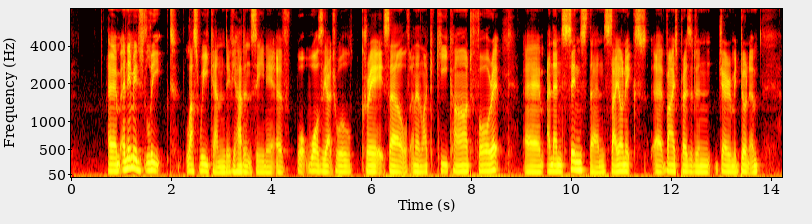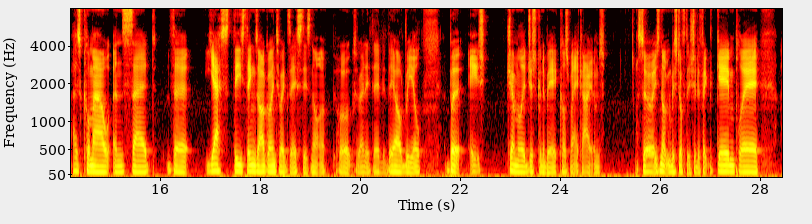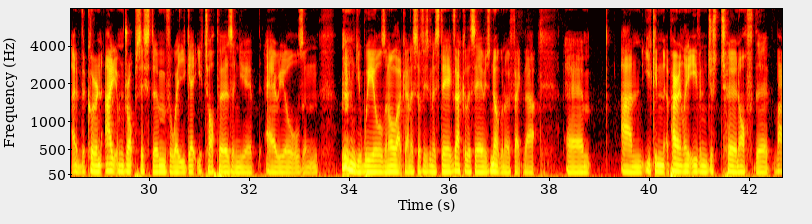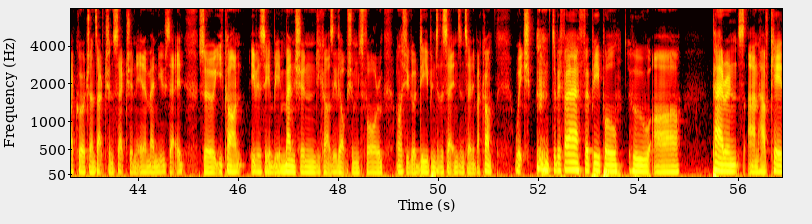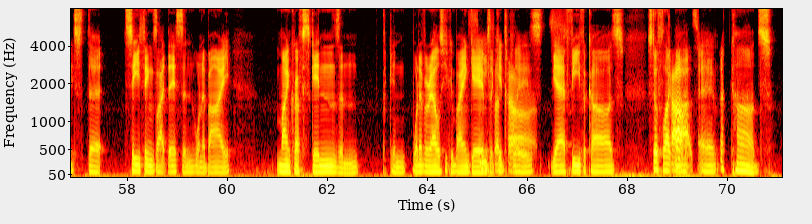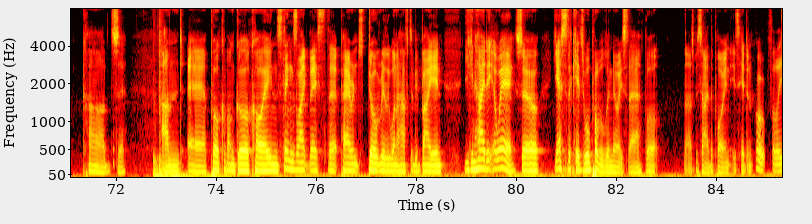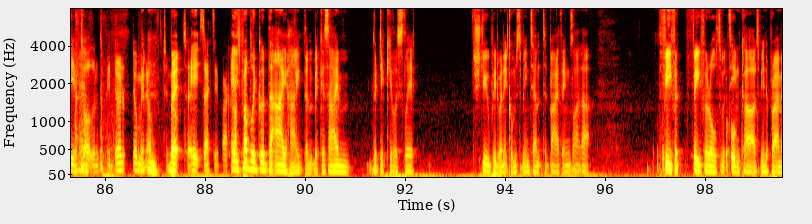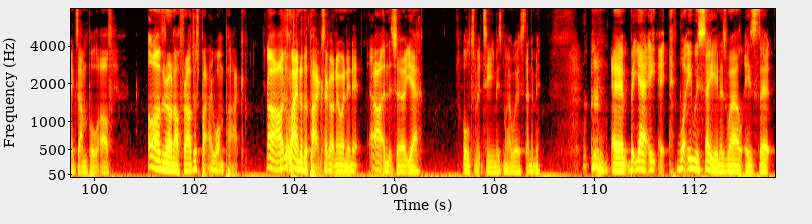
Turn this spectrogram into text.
Um, an image leaked last weekend, if you hadn't seen it, of what was the actual crate itself, and then like a key card for it. Um, and then since then, Psyonix uh, Vice President Jeremy Dunham has come out and said that yes, these things are going to exist. It's not a hoax or anything. They are real, but it's generally just going to be cosmetic items. So it's not going to be stuff that should affect the gameplay. And the current item drop system for where you get your toppers and your aerials and your wheels and all that kind of stuff is going to stay exactly the same. It's not going to affect that. Um, and you can apparently even just turn off the microtransaction section in a menu setting, so you can't even see them being mentioned. You can't see the options for them unless you go deep into the settings and turn it back on. Which, to be fair, for people who are parents and have kids that see things like this and want to buy Minecraft skins and fucking whatever else you can buy in games that kids cards. plays, yeah, FIFA cards, stuff like Cards. that, um, cards, cards, uh, and uh, Pokemon Go coins, things like this that parents don't really want to have to be buying. You can hide it away, so yes, the kids will probably know it's there, but that's beside the point. It's hidden. Hopefully, you've taught them to be dumb, dumb enough to But not to it- set it back It's on. probably good that I hide them because I'm ridiculously stupid when it comes to being tempted by things like that. FIFA FIFA Ultimate Team cards being a prime example of oh they're on offer I'll just buy one pack. Oh I'll just buy another pack because I got no one in it. Ah, and so yeah Ultimate Team is my worst enemy. Um, but yeah it, it, what he was saying as well is that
